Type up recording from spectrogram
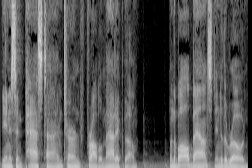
The innocent pastime turned problematic, though, when the ball bounced into the road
